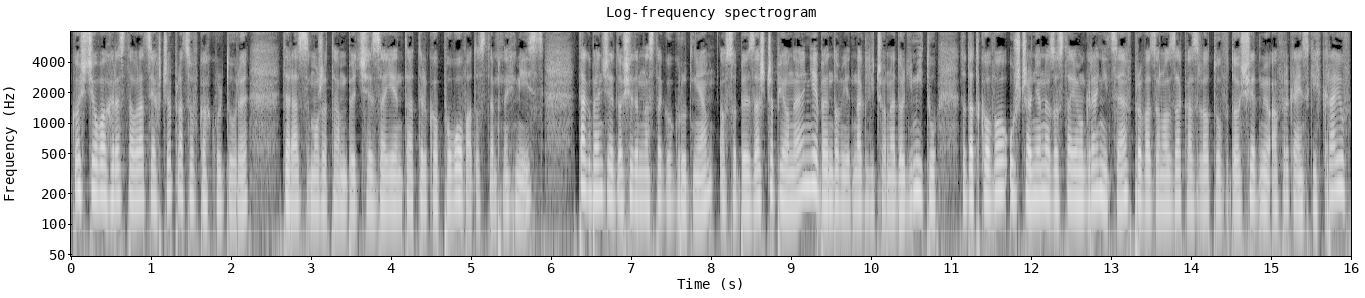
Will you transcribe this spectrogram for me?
kościołach, restauracjach czy placówkach kultury. Teraz może tam być zajęta tylko połowa dostępnych miejsc. Tak będzie do 17 grudnia. Osoby zaszczepione nie będą jednak liczone do limitu. Dodatkowo uszczelnione zostały zostają granice, wprowadzono zakaz lotów do siedmiu afrykańskich krajów,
